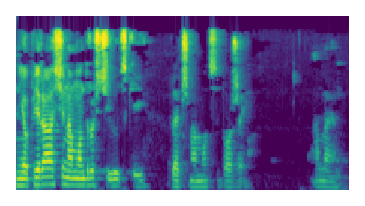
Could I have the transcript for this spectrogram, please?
nie opierała się na mądrości ludzkiej, lecz na mocy Bożej. Amen.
